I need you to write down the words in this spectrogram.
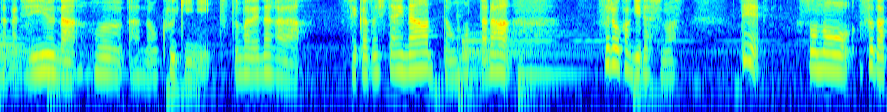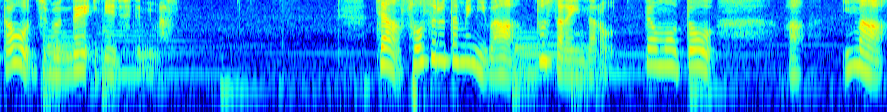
なんか自由なあの空気に包まれながら生活したいなって思ったらそれを書き出します。でその姿を自分でイメージしてみます。じゃあそうするためにはどうしたらいいんだろうって思うとあ今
